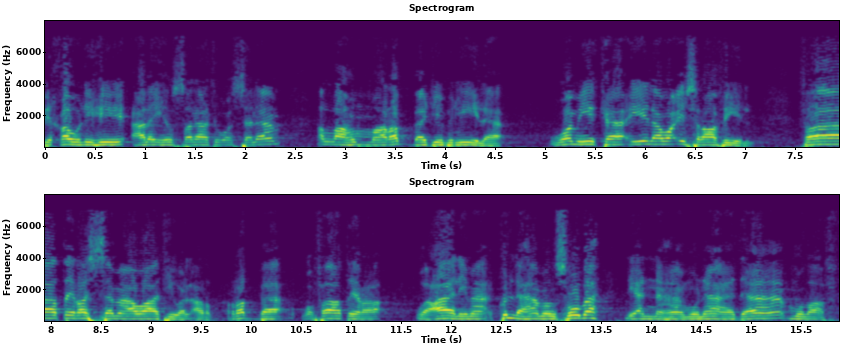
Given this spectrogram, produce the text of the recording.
بقوله عليه الصلاة والسلام اللهم رب جبريل وميكائيل وإسرافيل فاطر السماوات والأرض رب وفاطر وعالم كلها منصوبة لأنها منادى مضاف.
